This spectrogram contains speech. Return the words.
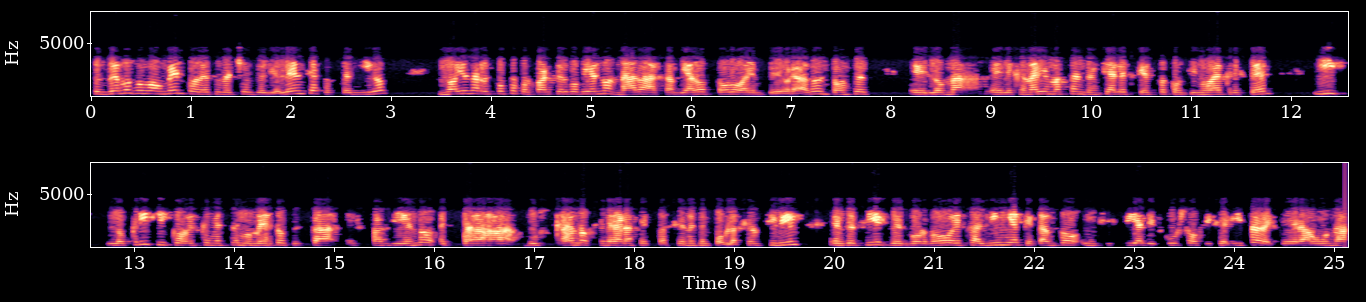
Entonces vemos un aumento de esos hechos de violencia sostenidos no hay una respuesta por parte del gobierno, nada ha cambiado, todo ha empeorado. Entonces, eh, lo más, el escenario más tendencial es que esto continúe a crecer y lo crítico es que en este momento se está expandiendo, está buscando generar afectaciones en población civil, es decir, desbordó esa línea que tanto insistía el discurso oficialista de que era una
